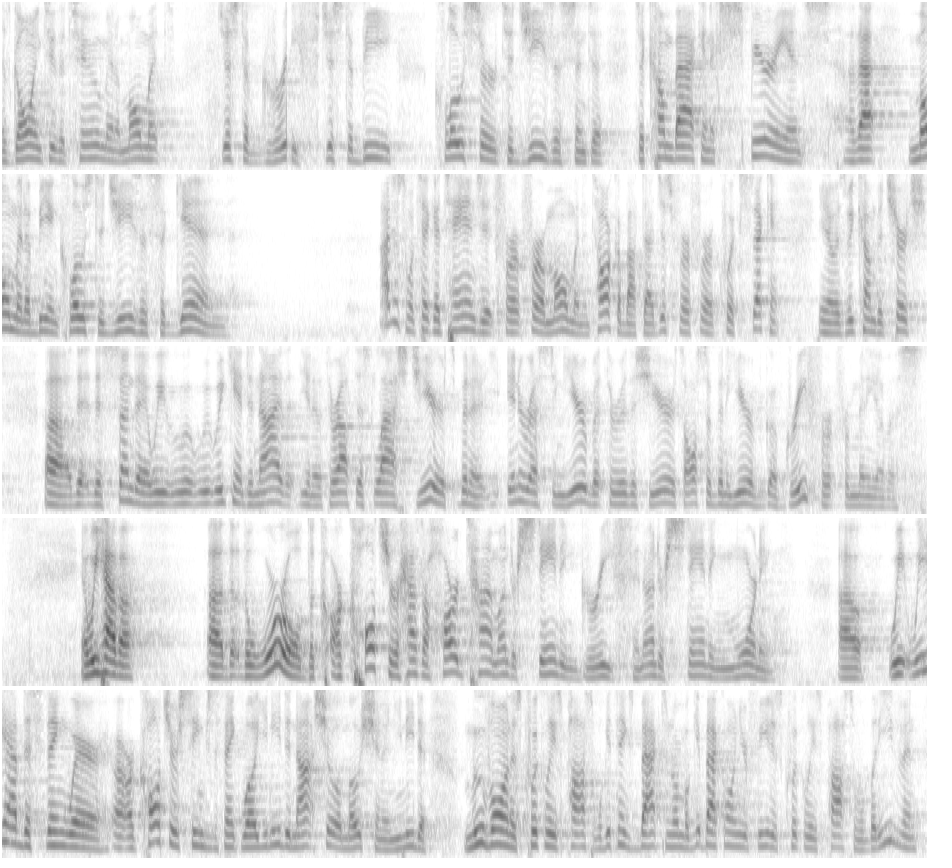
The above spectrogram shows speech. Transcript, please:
is going to the tomb in a moment just of grief, just to be closer to Jesus and to, to come back and experience that moment of being close to Jesus again. I just want to take a tangent for, for a moment and talk about that just for, for a quick second. You know, as we come to church uh, th- this Sunday, we, we, we can't deny that, you know, throughout this last year, it's been an interesting year, but through this year, it's also been a year of, of grief for, for many of us. And we have a, uh, the, the world, the, our culture has a hard time understanding grief and understanding mourning. Uh, we, we have this thing where our culture seems to think, well, you need to not show emotion and you need to move on as quickly as possible, get things back to normal, get back on your feet as quickly as possible. But even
